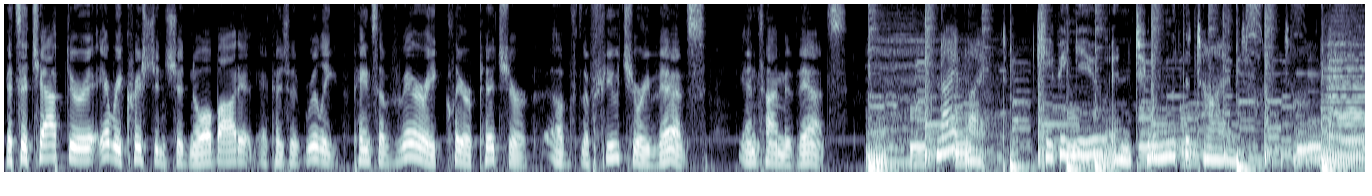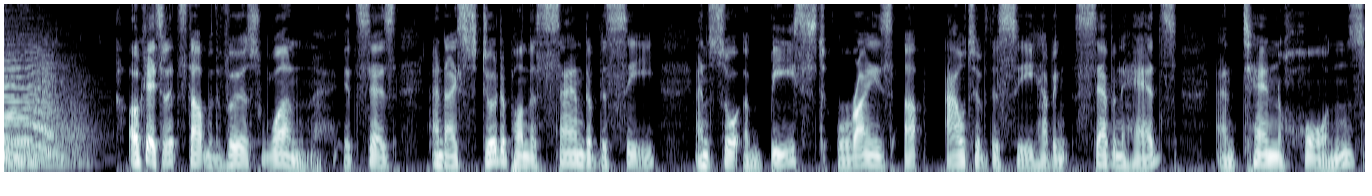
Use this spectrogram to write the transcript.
it's a chapter every Christian should know about it because it really paints a very clear picture of the future events, end time events. Nightlight, keeping you in tune with the times. Okay, so let's start with verse 1. It says, And I stood upon the sand of the sea, and saw a beast rise up out of the sea, having seven heads and ten horns,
